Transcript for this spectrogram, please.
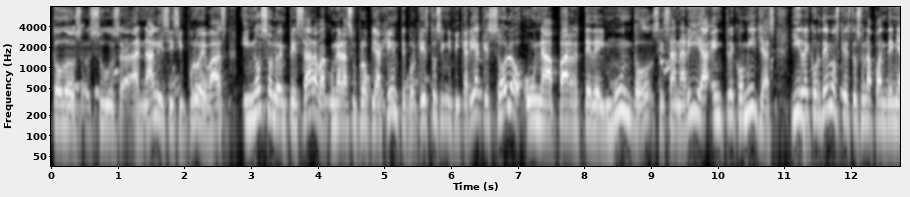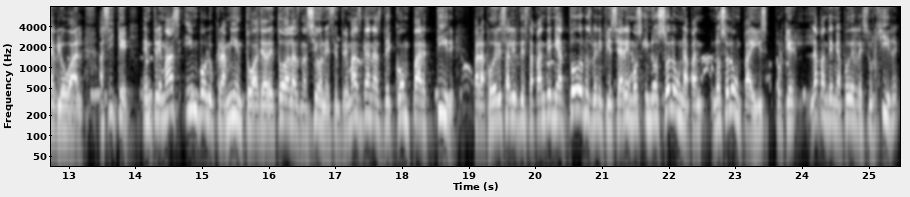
todos sus análisis y pruebas y no solo empezar a vacunar a su propia gente, porque esto significaría que solo una parte del mundo se sanaría, entre comillas. Y recordemos que esto es una pandemia global. Así que entre más involucramiento haya de todas las naciones, entre más ganas de compartir para poder salir de esta pandemia, todos nos beneficiaremos y no solo, una no solo un país, porque la pandemia puede resurgir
